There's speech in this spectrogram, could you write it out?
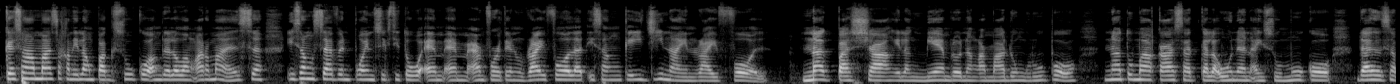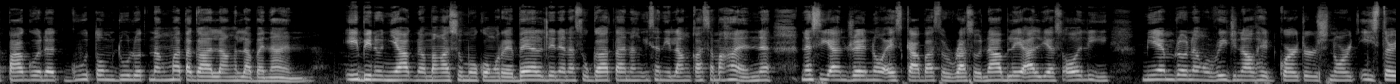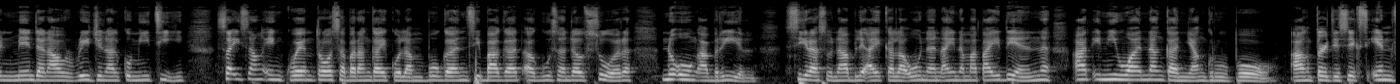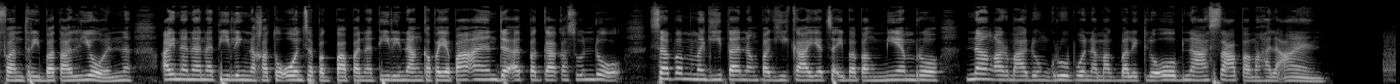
Kasama sa kanilang pagsuko ang dalawang armas, isang 7.62mm M14 rifle at isang KG-9 rifle. Nagpasya ang ilang miyembro ng armadong grupo na tumakas at kalaunan ay sumuko dahil sa pagod at gutom dulot ng matagalang labanan. Ibinunyag ng mga sumukong rebelde na nasugatan ng isa nilang kasamahan na si Andreno Escabas Razonable alias Oli, miyembro ng Regional Headquarters Northeastern Mindanao Regional Committee sa isang engkwentro sa Barangay Kulambugan, Sibagat, Agusan del Sur noong Abril. Si Razonable ay kalaunan ay namatay din at iniwan ng kanyang grupo. Ang 36 Infantry Battalion ay nananatiling nakatuon sa pagpapanatili ng kapayapaan at pagkakasundo sa pamamagitan ng paghikayat sa iba pang miyembro ng armadong grupo na magbalik loob na sa pamahalaan.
